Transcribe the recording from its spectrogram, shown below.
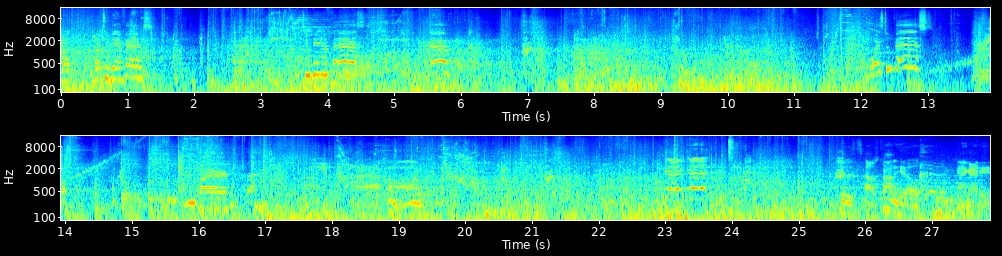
but go too damn fast. Too damn fast. Oh. Boy, it's too fast. Fire. Ah, come on. Get out of it, get out of it. Was, I was trying to heal, and I got hit.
